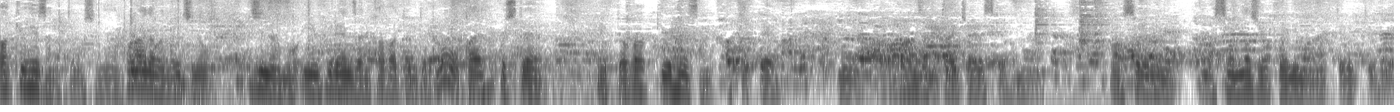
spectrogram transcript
学級閉鎖になってましたね。この間までうちの次男もインフルエンザにかかってる時もう回復して、えっ、と、学級閉鎖にかけて、もう万全の体調ですけども、まあ、それにも、まあ、そんな状況にもなってるっていうことで、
